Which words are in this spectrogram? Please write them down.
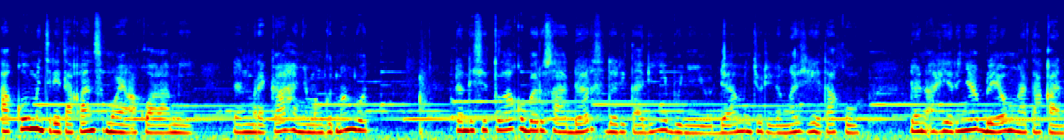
Aku menceritakan semua yang aku alami, dan mereka hanya manggut-manggut. Dan di situlah aku baru sadar sedari tadi ibunya Yuda mencuri dengar ceritaku. Dan akhirnya beliau mengatakan,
